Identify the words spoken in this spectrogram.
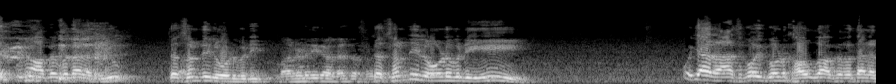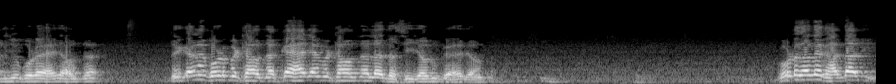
ਉਹਨੂੰ ਆਪੇ ਪਤਾ ਲੱਗ ਜੂ। ਦੱਸਣ ਦੀ ਲੋੜ ਵੀ ਨਹੀਂ। ਮੰਨਣ ਦੀ ਗੱਲ ਹੈ ਦੱਸਣ ਦੱਸਣ ਦੀ ਲੋੜ ਵੀ ਨਹੀਂ। ਉਹ ਜਾਂ ਰਾਤ ਕੋਈ ਗੁੜ ਖਾਊਗਾ ਆਪੇ ਪਤਾ ਲੱਗ ਜੂ ਗੁੜ ਹੈ ਹੁੰਦਾ। ਨਹੀਂ ਕਹਿੰਦਾ ਗੁੜ ਮਿੱਠਾ ਹੁੰਦਾ ਕਹਿਆ ਜਾਂ ਮਿੱਠਾ ਹੁੰਦਾ ਲੈ ਦੱਸੀ ਜਾ ਉਹਨੂੰ ਕਹਿਆ ਜਾਂਦਾ ਗੁੜ ਕਦੇ ਖਾਦਾ ਨਹੀਂ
